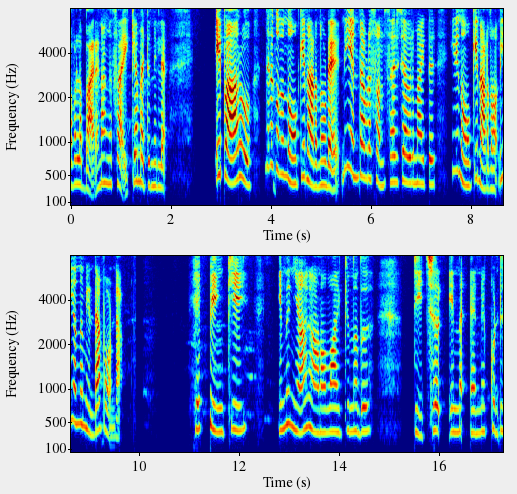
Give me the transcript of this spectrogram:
അവളുടെ ഭരണം അങ്ങ് സഹിക്കാൻ പറ്റുന്നില്ല. ഈ പാറു നിനക്കൊന്ന് നോക്കി നടന്നൂടെ? നീ എന്താ അവിടെ സംസാരിച്ച അവരുമായിട്ട്? ഇനി നോക്കി നടന്നോ? നീ ഒന്നും മിണ്ടാൻ പോണ്ട. ഹേ പിങ്കി. ഇന്ന് ഞാനാണോ വായിക്കുന്നത്? ടീച്ചർ ഇന്ന് എന്നെ കൊണ്ട്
